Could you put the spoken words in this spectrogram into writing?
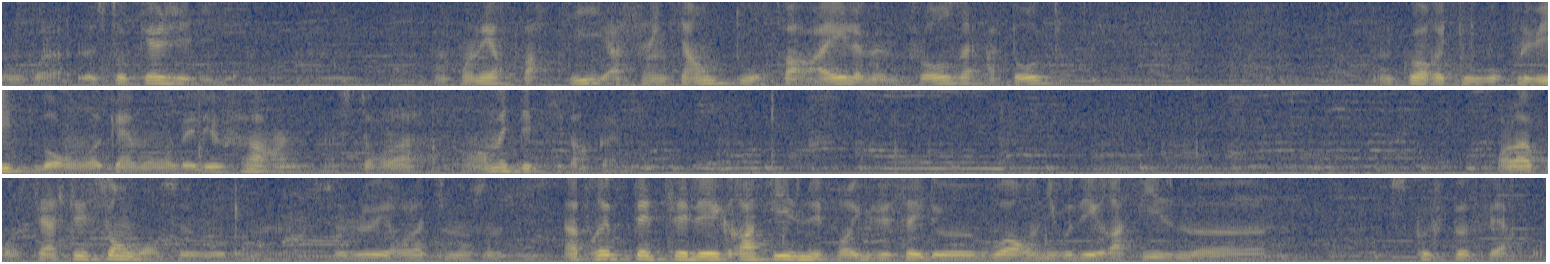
Donc voilà, le stockage est vide. Donc on est reparti à 50 tours pareil, la même chose, à Encore et toujours plus vite. Bon, on va quand même enlever les phares hein, à cette heure-là. On va en mettre des petits phares quand même. Voilà quoi, c'est assez sombre ce jeu quand même. Ce jeu est relativement sombre. Après peut-être c'est les graphismes, il faudrait que j'essaye de voir au niveau des graphismes euh, ce que je peux faire quoi.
